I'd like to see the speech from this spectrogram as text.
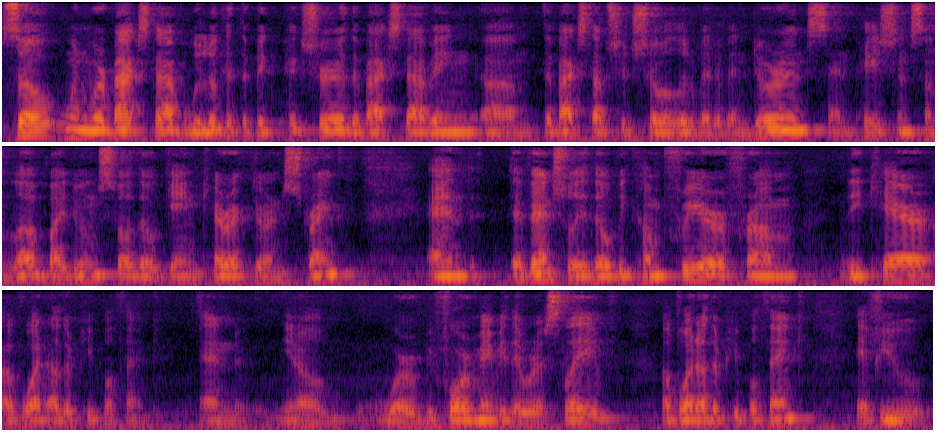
So when we're backstabbed, we look at the big picture. The backstabbing, um, the backstab should show a little bit of endurance and patience and love. By doing so, they'll gain character and strength, and eventually they'll become freer from the care of what other people think. And you know, where before maybe they were a slave of what other people think. If you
